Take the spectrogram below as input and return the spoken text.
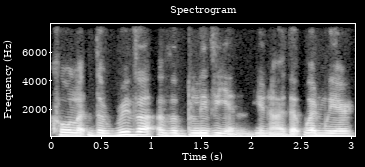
call it the river of oblivion you know that when we're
